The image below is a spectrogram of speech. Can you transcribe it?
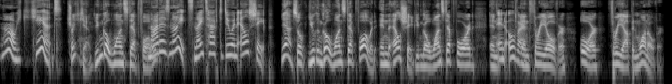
No, he can't. Sure, you can. You can go one step forward. Not as knights. Knights have to do an L shape. Yeah, so you can go one step forward in the L shape. You can go one step forward and and over and three over, or three up and one over.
